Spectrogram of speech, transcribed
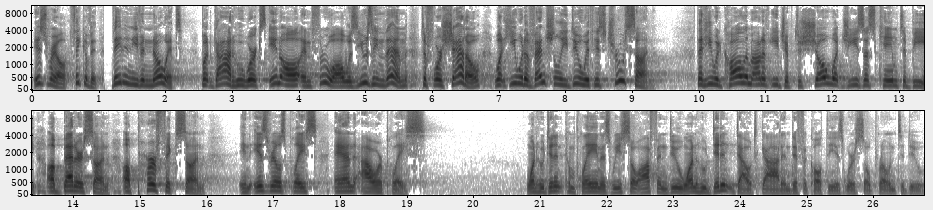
Israel, think of it, they didn't even know it, but God, who works in all and through all, was using them to foreshadow what he would eventually do with his true son. That he would call him out of Egypt to show what Jesus came to be a better son, a perfect son in Israel's place and our place. One who didn't complain as we so often do, one who didn't doubt God in difficulty as we're so prone to do,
